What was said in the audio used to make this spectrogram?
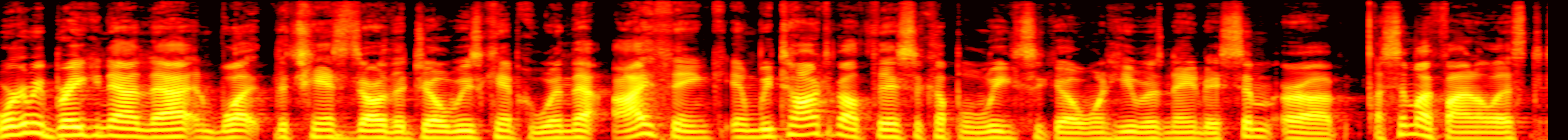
We're going to be breaking down that and what the chances are that Joe Wieskamp could win that. I think, and we talked about this a couple weeks ago when he was named a, sim, or a, a semifinalist.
